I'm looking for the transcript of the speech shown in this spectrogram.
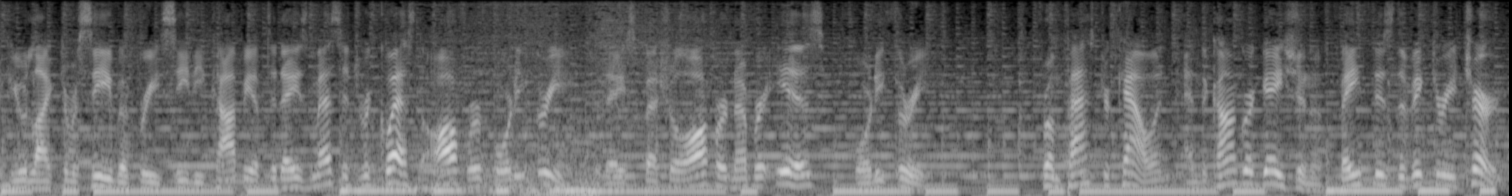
If you would like to receive a free CD copy of today's message, request offer 43. Today's special offer number is 43. From Pastor Cowan and the congregation of Faith is the Victory Church,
